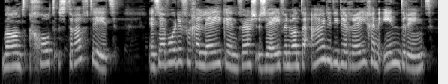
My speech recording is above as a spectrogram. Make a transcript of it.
Want God straft dit. En zij worden vergeleken, vers 7, want de aarde die de regen indringt,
